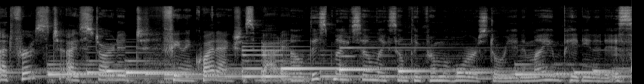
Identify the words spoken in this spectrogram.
At first, I started feeling quite anxious about it. Now, this might sound like something from a horror story, and in my opinion, it is.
